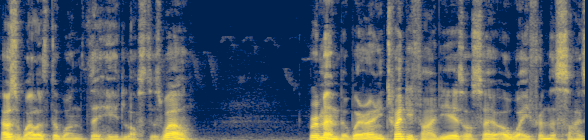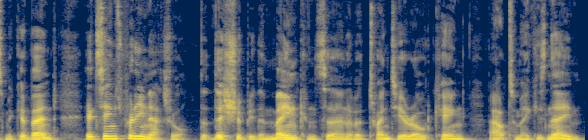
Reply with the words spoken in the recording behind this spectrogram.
as well as the ones that he had lost as well. Remember, we're only 25 years or so away from the seismic event. It seems pretty natural that this should be the main concern of a 20 year old king out to make his name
